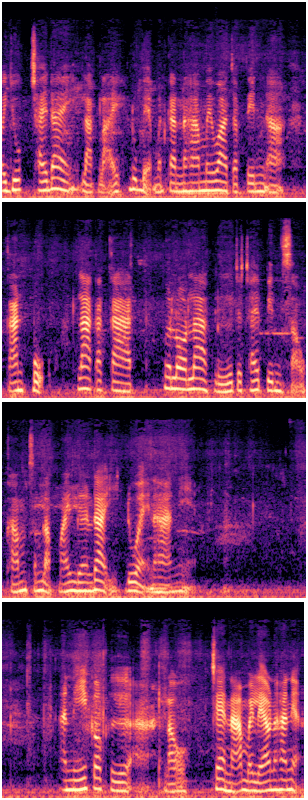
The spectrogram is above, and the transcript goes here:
ประยุกต์ใช้ได้หลากหลายรูปแบบเหมือนกันนะคะไม่ว่าจะเป็นการโปะ รากอากาศเพื่อล่อรากหรือจะใช้เป็นเสาค้ำสำหรับไม้เลื้อยได้อีกด้วยนะคะนี่อันนี้ก็คืออเราแช่น้ำไว้แล้วนะคะเนี่ย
